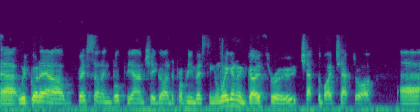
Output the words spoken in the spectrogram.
Uh, we've got our best-selling book, The Armchair Guide to Property Investing, and we're going to go through chapter by chapter uh,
